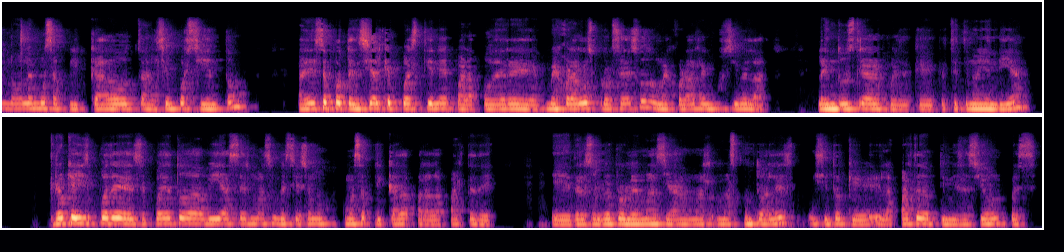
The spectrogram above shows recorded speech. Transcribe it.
no le hemos aplicado al 100% a ese potencial que pues tiene para poder eh, mejorar los procesos o mejorar inclusive la, la industria pues, que, que tiene hoy en día. Creo que ahí puede, se puede todavía hacer más investigación un poco más aplicada para la parte de, eh, de resolver problemas ya más, más puntuales y siento que la parte de optimización pues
